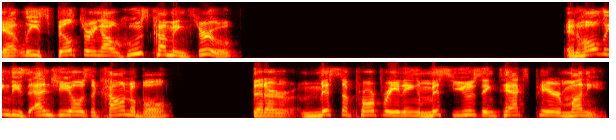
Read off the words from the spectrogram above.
At least filtering out who's coming through and holding these NGOs accountable that are misappropriating, misusing taxpayer money.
